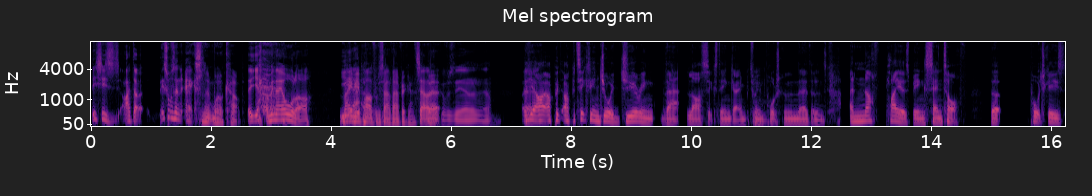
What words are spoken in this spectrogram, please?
this is I don't. This was an excellent World Cup. Yeah, I mean, they all are. Maybe Yeah. apart from South Africa. South But Africa was yeah. yeah. Uh, yeah, I, I, pa- I particularly enjoyed during that last 16 game between Mm. Portugal and the Netherlands, enough players being sent off that Portuguese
